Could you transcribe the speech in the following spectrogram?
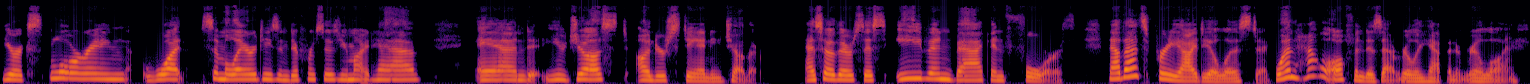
you're exploring what similarities and differences you might have, and you just understand each other. And so there's this even back and forth. Now, that's pretty idealistic. When, how often does that really happen in real life?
